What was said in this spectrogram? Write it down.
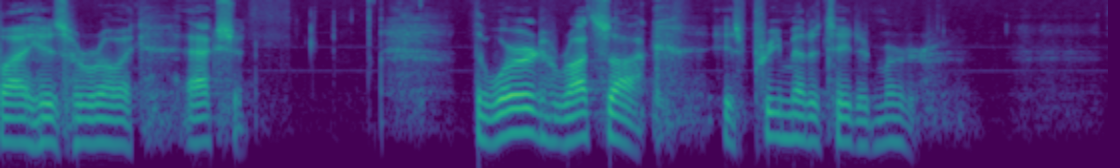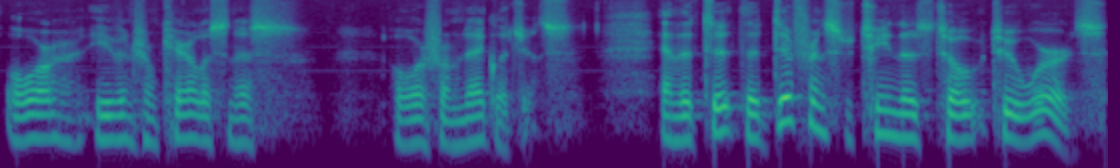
by his heroic action. The word ratzak is premeditated murder, or even from carelessness or from negligence. And the, t- the difference between those to- two words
